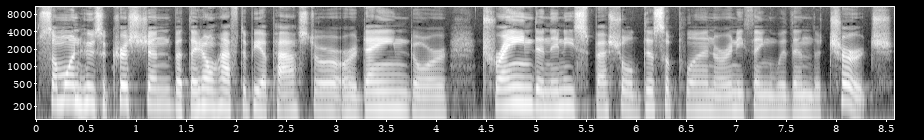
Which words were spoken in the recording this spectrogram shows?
someone who's a Christian, but they don't have to be a pastor or ordained or trained in any special discipline or anything within the church,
